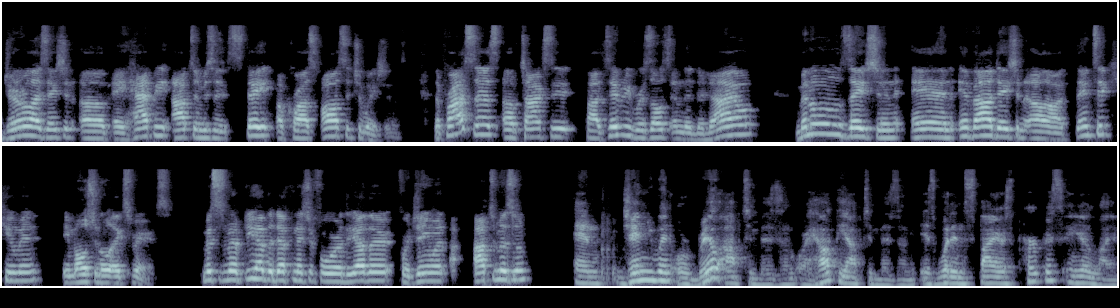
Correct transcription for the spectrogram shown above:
generalization of a happy, optimistic state across all situations. The process of toxic positivity results in the denial, minimalization, and invalidation of authentic human emotional experience. Mrs. Smith, do you have the definition for the other for genuine optimism? And genuine or real optimism or healthy optimism is what inspires purpose in your life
